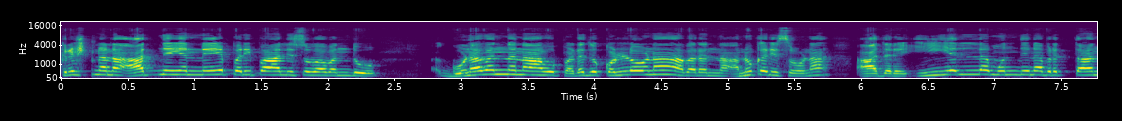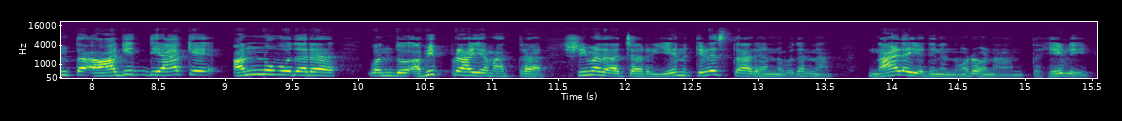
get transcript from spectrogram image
ಕೃಷ್ಣನ ಆಜ್ಞೆಯನ್ನೇ ಪರಿಪಾಲಿಸುವ ಒಂದು ಗುಣವನ್ನು ನಾವು ಪಡೆದುಕೊಳ್ಳೋಣ, ಅವರನ್ನು ಅನುಕರಿಸೋಣ. ಆದರೆ ಈ ಎಲ್ಲ ಮುಂದಿನ ವೃತ್ತಾಂತ ಆಗಿದ್ಯಾಕೆ ಅನ್ನುವುದರ ಒಂದು ಅಭಿಪ್ರಾಯ ಮಾತ್ರ ಶ್ರೀಮದಾಚಾರ್ಯರು ಏನು ತಿಳಿಸ್ತಾರೆ ಅನ್ನುವುದನ್ನು ನಾಳೆಯ ದಿನ ನೋಡೋಣ ಅಂತ ಹೇಳಿ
